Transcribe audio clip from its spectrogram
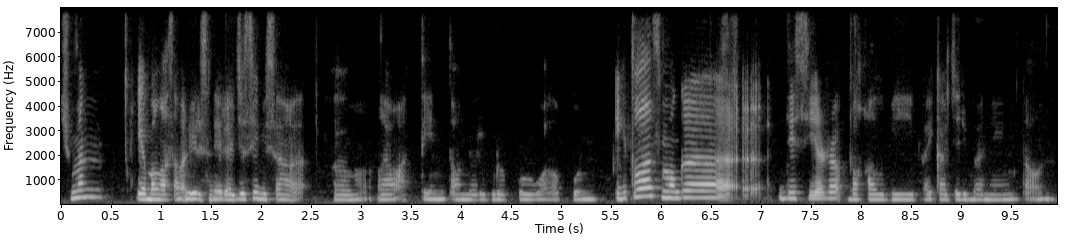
Cuman ya bangga sama diri sendiri aja sih bisa um, lewatin tahun 2020 walaupun itulah semoga this year bakal lebih baik aja dibanding tahun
